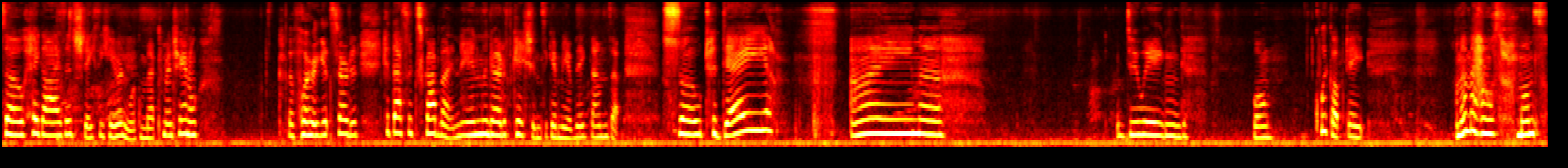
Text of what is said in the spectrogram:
So, hey guys, it's Stacy here, and welcome back to my channel. Before we get started, hit that subscribe button and the notification to give me a big thumbs up. So, today, I'm uh, doing, well, quick update. I'm at my house. Mom's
